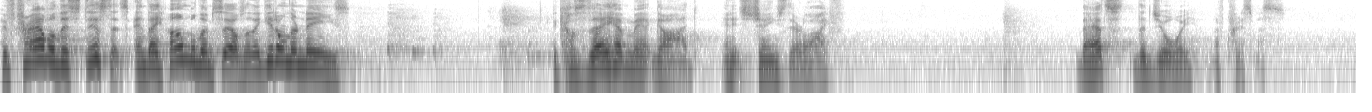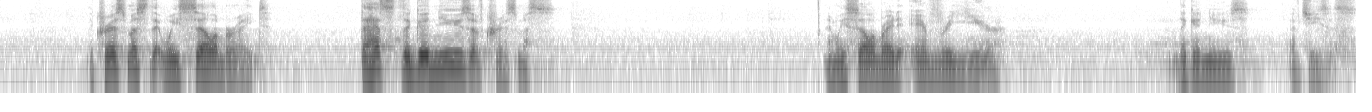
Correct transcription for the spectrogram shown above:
who've traveled this distance and they humble themselves and they get on their knees because they have met God and it's changed their life. That's the joy of Christmas. The Christmas that we celebrate. That's the good news of Christmas. And we celebrate it every year the good news of Jesus.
